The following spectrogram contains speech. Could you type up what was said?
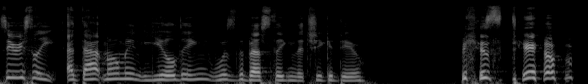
Seriously, at that moment, yielding was the best thing that she could do. Because, damn,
